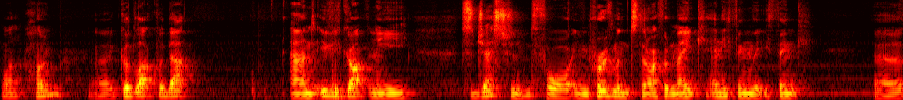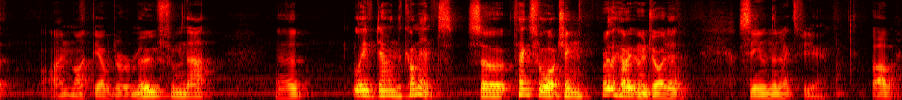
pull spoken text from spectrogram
one at home, uh, good luck with that. And if you've got any suggestions for improvements that I could make, anything that you think uh, I might be able to remove from that, uh, leave it down in the comments. So thanks for watching, really hope you enjoyed it. See you in the next video. Bye bye.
